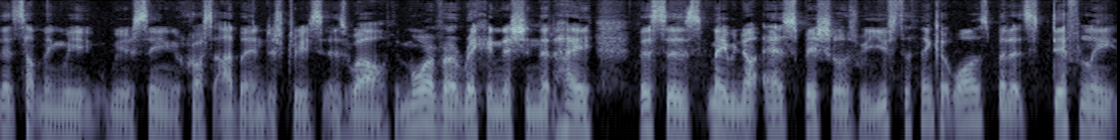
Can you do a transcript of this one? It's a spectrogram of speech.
that's something we we are seeing across other industries as well. The more of a recognition that hey, this is maybe not as special as we used to think it was, but it's definitely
